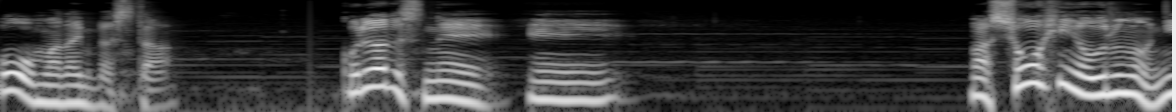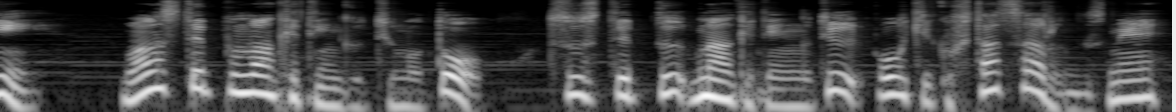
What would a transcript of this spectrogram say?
を学びました。これはですね、えーまあ、商品を売るのに、ワンステップマーケティングっていうのと、ツーステップマーケティングという大きく二つあるんですね。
